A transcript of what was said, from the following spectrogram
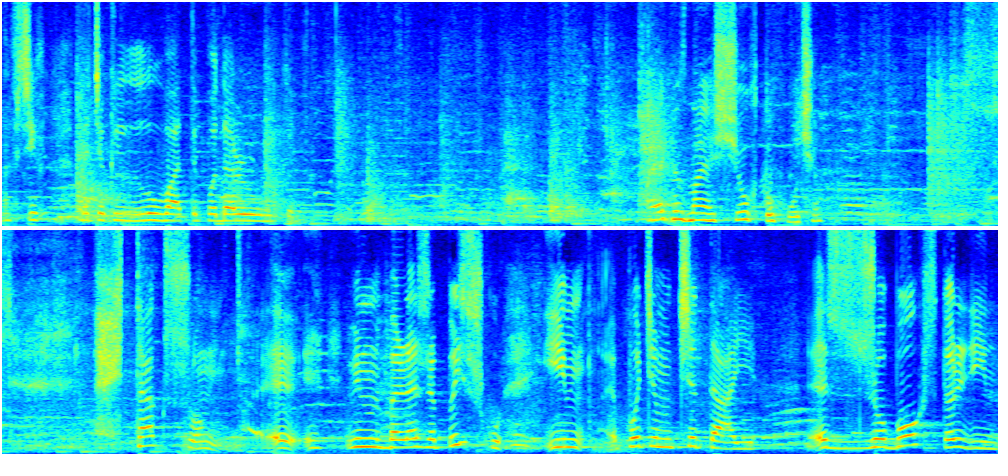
на всіх начаклувати подарунки. А як він знає, що хто хоче? Так що е, е, він бере записку і потім читає з обох сторін,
